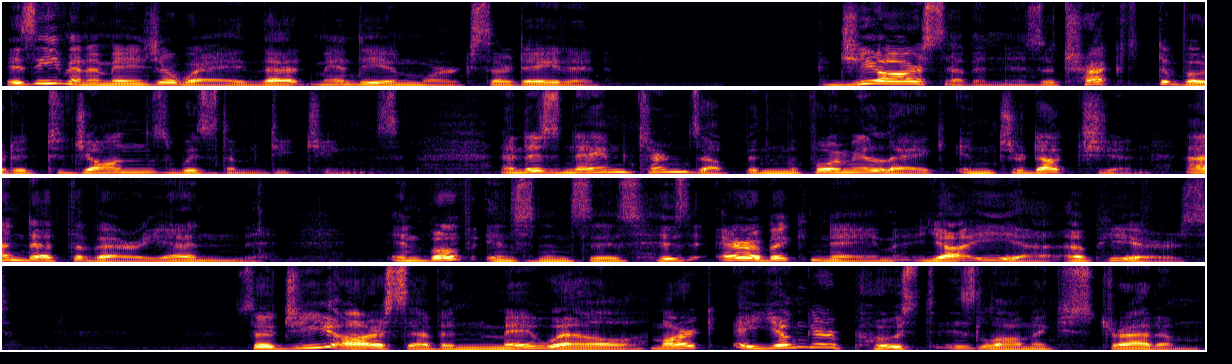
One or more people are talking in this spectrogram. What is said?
is even a major way that Mandean works are dated. GR7 is a tract devoted to John's wisdom teachings, and his name turns up in the formulaic introduction and at the very end. In both instances, his Arabic name, Yahya, appears. So GR7 may well mark a younger post-Islamic stratum.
